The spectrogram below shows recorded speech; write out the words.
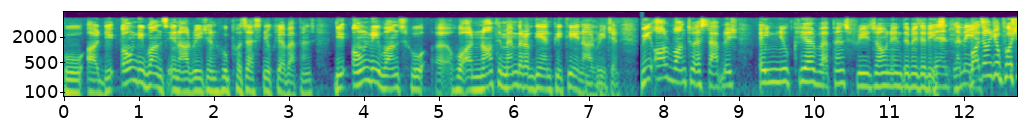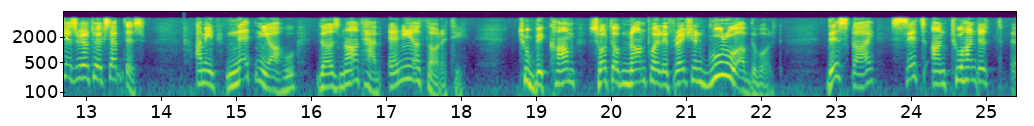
who are the only ones in our region who possess nuclear weapons, the only ones who, uh, who are not a member of the NPT in our region. We all want to establish a nuclear weapons free zone in the Middle East. Why don't you push Israel to accept this? I mean, Netanyahu does not have any authority to become sort of non-proliferation guru of the world. This guy sits on 200 uh,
